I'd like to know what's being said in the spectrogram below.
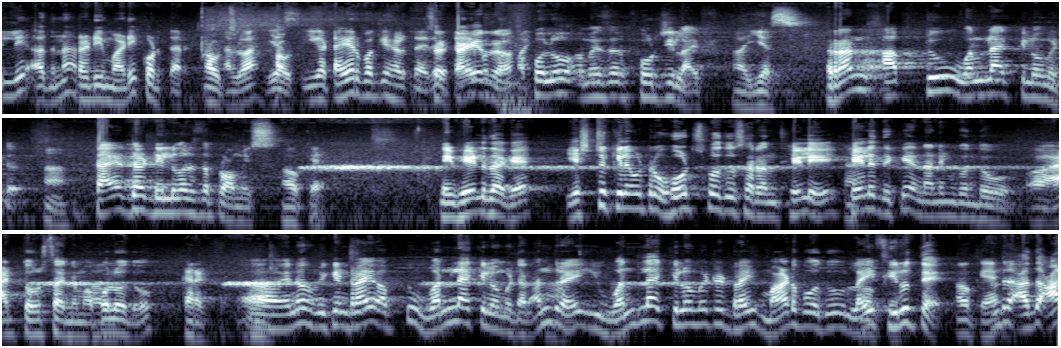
ಇಲ್ಲಿ ಅದನ್ನ ರೆಡಿ ಮಾಡಿ ಕೊಡ್ತಾರೆ. ಹೌದು, ಅಲ್ವಾ? Yes. ಈಗ ಟೈರ್ ಬಗ್ಗೆ ಹೇಳ್ತಾ ಸರ್ ಟೈರ್ ಇದ್ದಾರೆ Apollo Amazon four G life yes run up to one lakh kilometre ಹಾ. Tyre the delivers the promise okay ನೀವು ಹೇಳಿದಾಗೆ ಎಷ್ಟು ಕಿಲೋಮೀಟರ್ ಓಡಿಸ್ಬೋದು ಸರ್ ಅಂತ ಹೇಳಿ ಹೇಳೋದಕ್ಕೆ ನಾನು ನಿಮ್ಗೊಂದು ಆಡ್ ತೋರಿಸ್ತಾ ಇದ್ದೀನಿ ನಮ್ಮ ಅಪೋಲೋದು ಕರೆಕ್ಟ್ ಏನೋ we can drive up to one lakh kilometre ಅಂದ್ರೆ ಈ ಒನ್ ಲ್ಯಾಕ್ ಕಿಲೋಮೀಟರ್ ಡ್ರೈವ್ ಮಾಡಬಹುದು ಲೈಫ್ ಇರುತ್ತೆ. ಅಂದ್ರೆ ಅದು ಆ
